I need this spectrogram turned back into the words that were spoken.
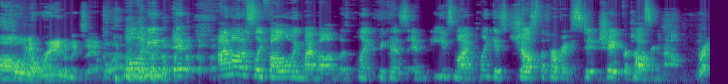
Um, pulling a random example out. Well, I mean, it, I'm honestly following my bond with Plink because in Eve's mind, Plink is just the perfect st- shape for tossing him out. Right.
